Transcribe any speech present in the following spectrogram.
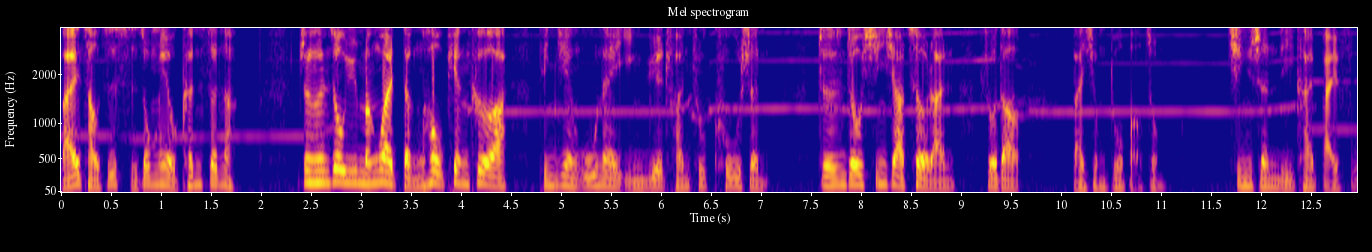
百草之始终没有吭声啊。郑恒洲于门外等候片刻啊，听见屋内隐约传出哭声。郑恒洲心下恻然，说道：“白兄多保重。”轻身离开白府。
